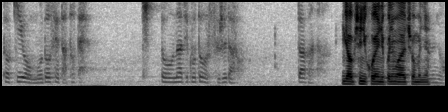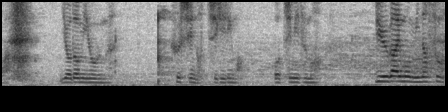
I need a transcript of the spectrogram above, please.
時を戻せたとてきっと同じことをするだろうだがな Я вообще нихуя не понимаю, о чем они. よどみを生む不死のちぎりも落ち水も流害も皆そうだ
